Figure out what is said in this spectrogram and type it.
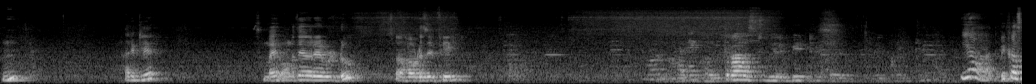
Hmm? Are you clear? So, my Mamata, you are able to do. So, how does it feel? Mantra has to be repeated uh. Yeah, because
